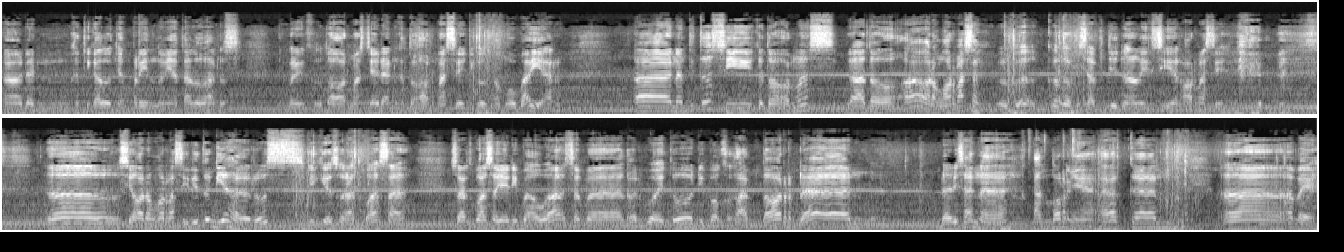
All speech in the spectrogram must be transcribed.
Uh, dan ketika lu nyamperin ternyata lu harus nyamperin ke ketua ormasnya dan ketua ormas ya juga mau bayar Eh, nanti tuh si ketua ormas atau ah, orang ormas lah gue nggak bisa generalisir ormas ya. Eh, si orang ormas ini tuh dia harus bikin surat kuasa. Surat kuasanya dibawa sama teman gue itu dibawa ke kantor dan dari sana kantornya akan eh, apa ya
